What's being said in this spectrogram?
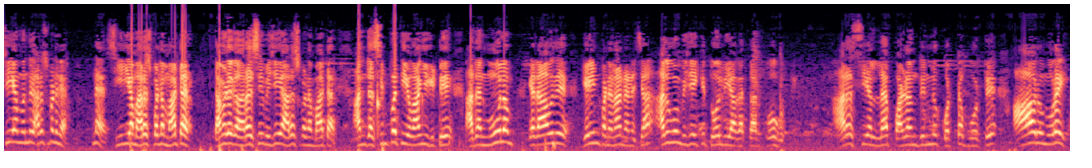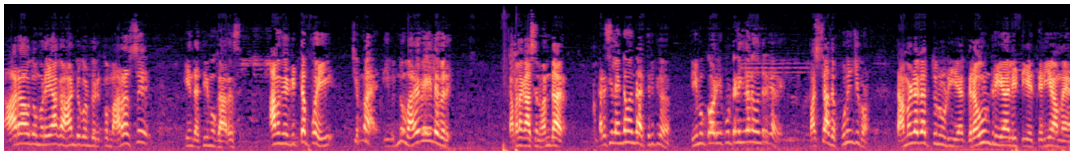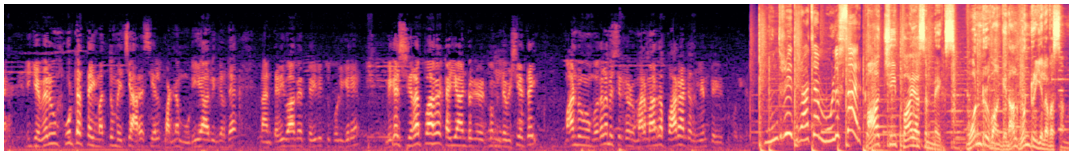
சிஎம் வந்து அரெஸ்ட் பண்ணுங்க. என்ன? சிஎம் அரெஸ்ட் பண்ண மாட்டார். தமிழக அரசு விஜய் அரெஸ்ட் பண்ண மாட்டார். அந்த சிம்பத்தியை வாங்கிக்கிட்டு அதன் மூலம் ஏதாவது கெயின் பண்ணலாம்னு நினைச்சா அதுவும் விஜய்க்கு தோல்வியாகத்தான் போகும். அரசியல்ல பழந்தின்னு கொட்டை போட்டு ஆறு முறை ஆறாவது முறையாக ஆண்டு கொண்டிருக்கும் அரசு இந்த திமுக அரசு. அவங்க கிட்ட போய் சும்மா இன்னும் வரவே இல்லை இவரு. கமலஹாசன் வந்தார். கடைசியில் எங்க வந்தார்? திருப்பி திமுக கூட்டணிக்கு தானே வந்திருக்காரு. ஃபர்ஸ்ட் அதை புரிஞ்சுக்கணும். தமிழகத்தினுடைய கிரவுண்ட் ரியாலிட்டியை தெரியாம இங்க வெறும் கூட்டத்தை மட்டும் வச்சு அரசியல் பண்ண முடியாதுங்கிறத நான் தெளிவாக தெரிவித்துக் கொள்கிறேன். மிக சிறப்பாக கையாண்டு இருக்கும் இந்த விஷயத்தை மாண்புமிகு முதலமைச்சருக்கு மரமார்ந்த பாராட்டுதலையும் தெரிவித்துக் கொள்கிறேன். முந்திரி திராட்சை முழுசா இருக்கு. ஆச்சி பாயாசம் மிக்ஸ் ஒன்று வாங்கினால் ஒன்று இலவசம்.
